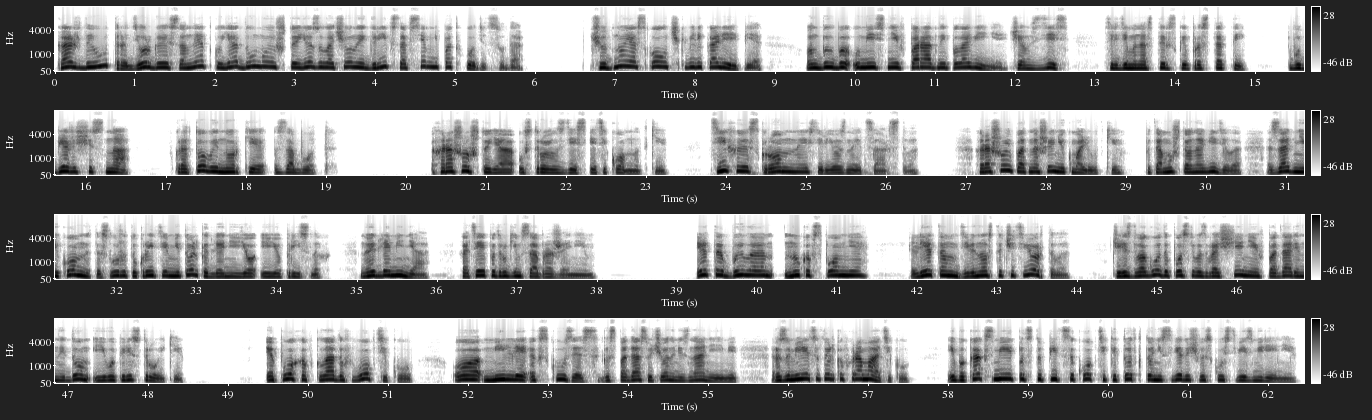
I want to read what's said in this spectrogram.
Каждое утро, дергая сонетку, я думаю, что ее золоченый гриф совсем не подходит сюда. Чудной осколочек великолепия. Он был бы уместнее в парадной половине, чем здесь, среди монастырской простоты, в убежище сна, в кротовой норке забот. Хорошо, что я устроил здесь эти комнатки. Тихое, скромное, серьезное царство. Хорошо и по отношению к малютке, потому что она видела, задние комнаты служат укрытием не только для нее и ее присных, но и для меня, хотя и по другим соображениям. Это было, ну-ка вспомни, летом 94-го, через два года после возвращения в подаренный дом и его перестройки. Эпоха вкладов в оптику, о милле экскузес, господа с учеными знаниями, разумеется, только в хроматику, ибо как смеет подступиться к оптике тот, кто не сведущ в искусстве измерения?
